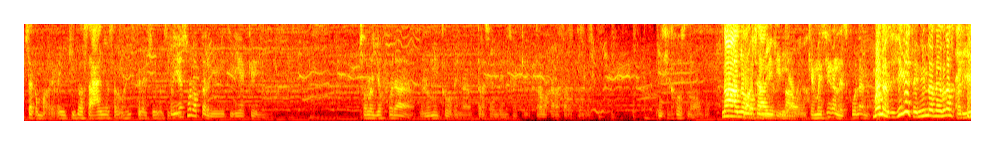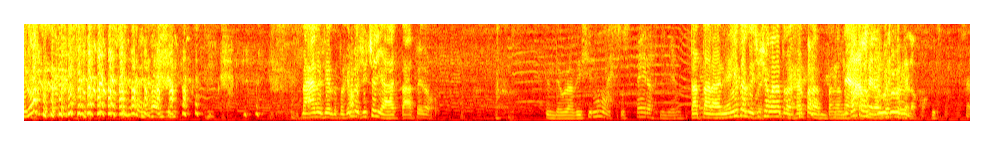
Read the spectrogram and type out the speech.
O sea, como de 22 años, algo así, estaría chido. Pero yo solo permitiría que solo yo fuera el único de la trascendencia que trabajara para todos. Mis hijos no, güey. No, no, o sea, permitiría, no. Que me sigan en la escuela, no. Bueno, si sigues teniendo deudas conmigo. Nah, no es cierto. Por ejemplo, Chucho ya está, pero. Endeudadísimo. Sus Pero sí, bien. tataranietos de Chucho van a trabajar para, para Nah, nosotros. pero güey. te lo coges, güey. O sea,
